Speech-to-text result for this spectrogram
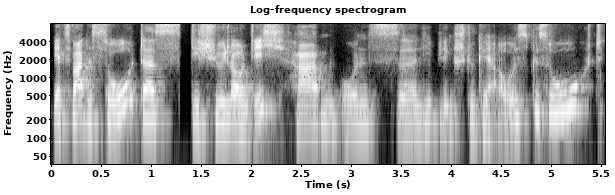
Jetzt war das so, dass die Schüler und ich haben uns äh, Lieblingsstücke ausgesucht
